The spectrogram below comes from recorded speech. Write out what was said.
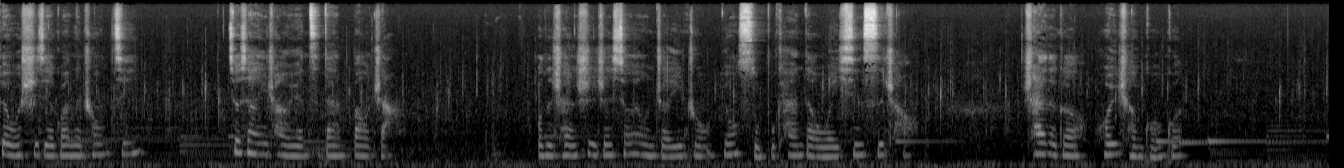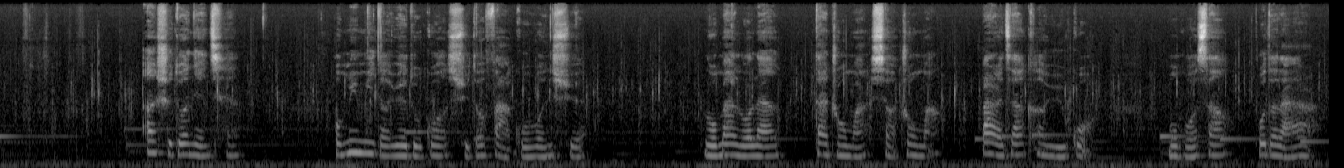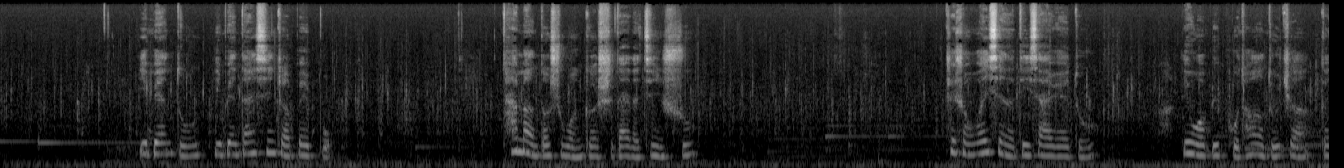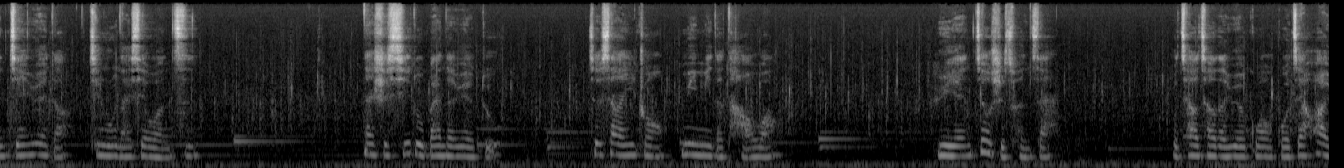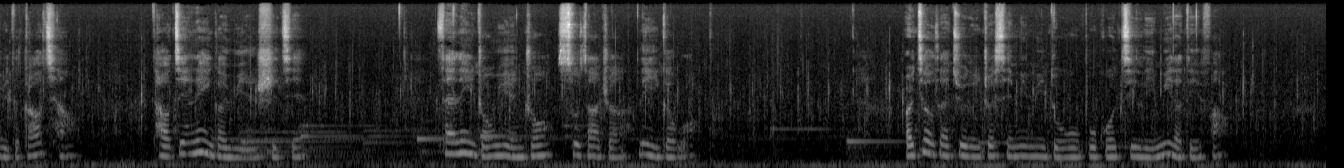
对我世界观的冲击，就像一场原子弹爆炸。我的城市正汹涌着一种庸俗不堪的唯心思潮，拆得个灰尘滚滚。二十多年前，我秘密地阅读过许多法国文学：罗曼·罗兰、大仲马、小仲马、巴尔扎克、雨果、莫泊桑、波德莱尔。一边读一边担心着被捕。他们都是文革时代的禁书。这种危险的地下阅读，令我比普通的读者更尖锐地进入那些文字。那是吸毒般的阅读，就像一种秘密的逃亡。语言就是存在。我悄悄地越过国家话语的高墙，逃进另一个语言世界。在另一种语言中塑造着另一个我，而就在距离这些秘密读物不过几厘米的地方，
